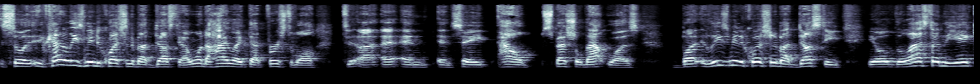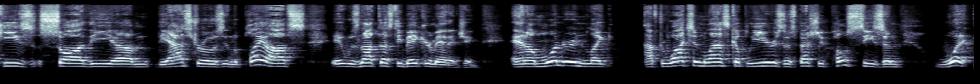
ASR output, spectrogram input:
so it kind of leads me into a question about Dusty. I want to highlight that first of all, to, uh, and and say how special that was. But it leads me to a question about Dusty. You know, the last time the Yankees saw the um, the Astros in the playoffs, it was not Dusty Baker managing, and I'm wondering, like, after watching the last couple of years, and especially postseason, what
